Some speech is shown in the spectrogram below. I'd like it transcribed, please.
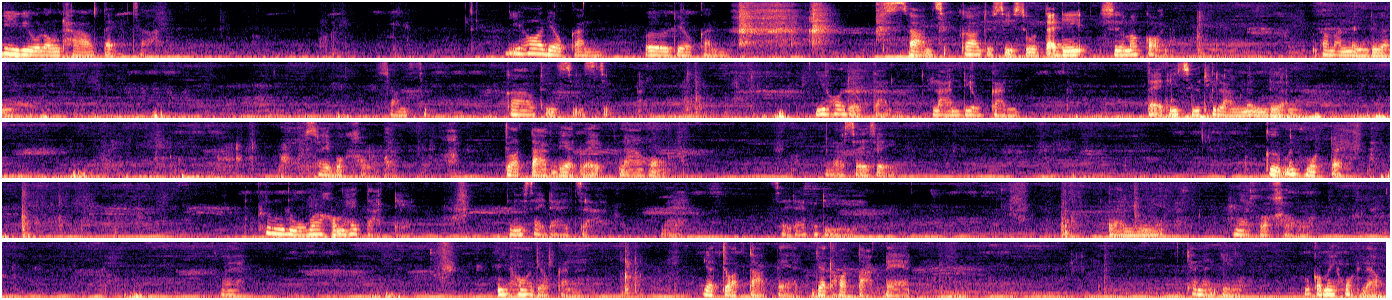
รีวิวรองเท้าแตะจ้ะยี่ห้อเดียวกันเบอร์เดียวกัน 39.40 แต่อันนี้ซื้อมาก่อน ประมาณหนึ่งเดือน 39ถึง40 ยี่ห้อเดียวกัน ร้านเดียวกัน แต่อันนี้ซื้อทีหลังหนึ่งเดือน ส่บกเขาจอดตากแดดไว้หนาห้องเวลาใส่ใส่เกือบมันหดได้เพิ่งรู้ว่าเขาไม่ให้ตากแดดอันนี้ใส่ได้จ้ะแหม่ใส่ได้พอดีแต่นี้หนักกว่าเขาแหม่ ยี่ห้อเดียวกัน อย่าจอดตากแดด อย่าถอดตากแดด แค่นั้นเอง มันก็ไม่หดแล้ว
